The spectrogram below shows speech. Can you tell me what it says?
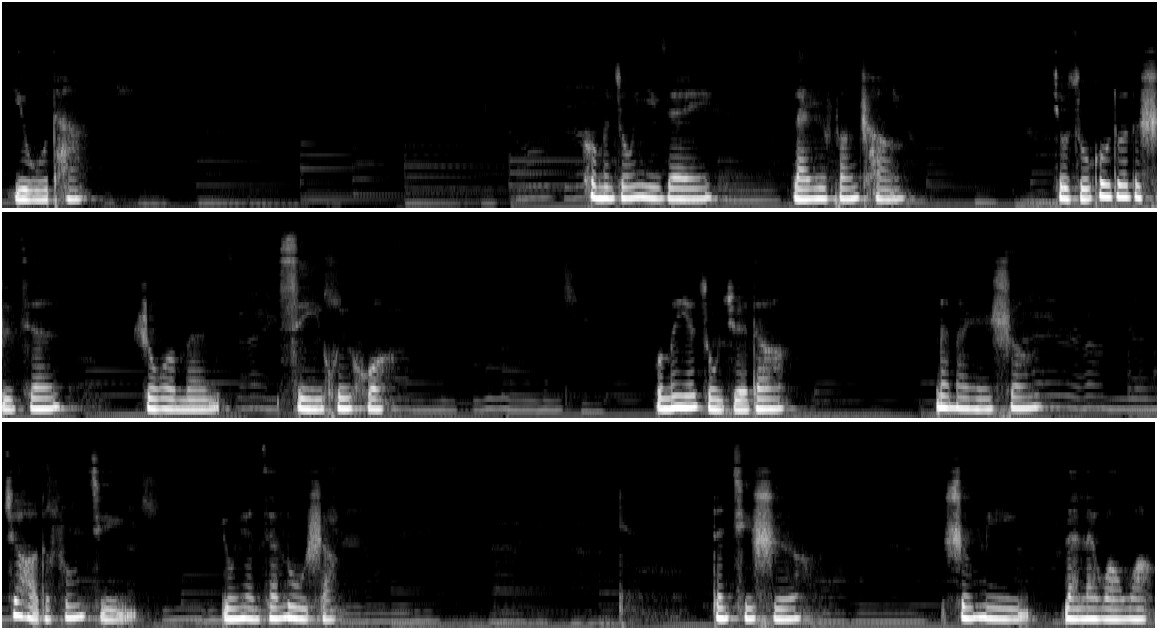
已无他。我们总以为来日方长，有足够多的时间。容我们肆意挥霍，我们也总觉得，漫漫人生，最好的风景，永远在路上。但其实，生命来来往往，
